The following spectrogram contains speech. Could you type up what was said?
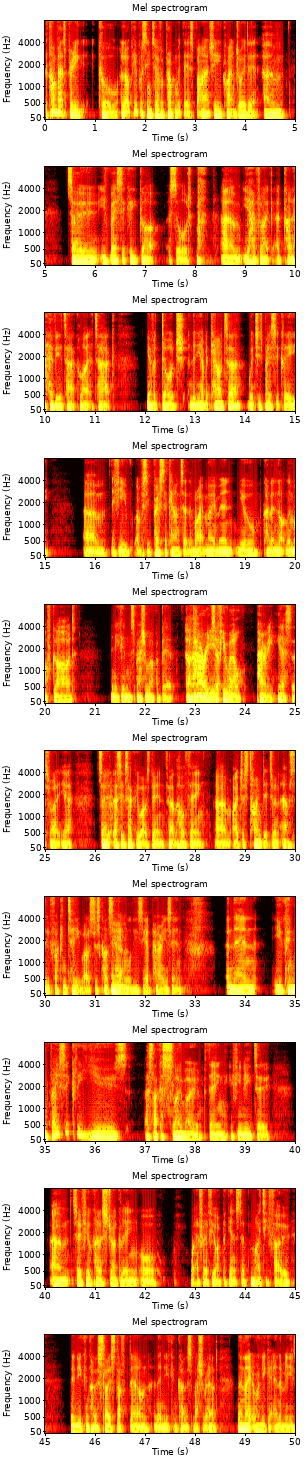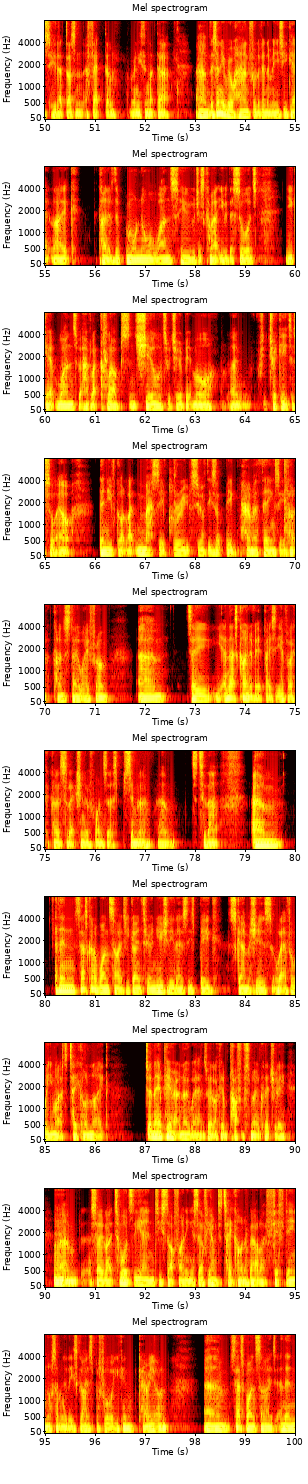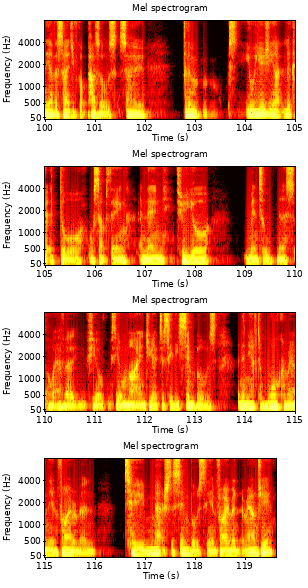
the combat's pretty cool. A lot of people seem to have a problem with this, but I actually quite enjoyed it. Um, so you've basically got a sword. um, you have like a kind of heavy attack, light attack. You have a dodge, and then you have a counter, which is basically um, if you obviously press the counter at the right moment, you'll kind of knock them off guard, and you can smash them up a bit. A Um, parry, so- if you will. Parry, yes, that's right. Yeah. So that's exactly what I was doing throughout the whole thing. Um, I just timed it to an absolute fucking T where I was just constantly Yeah. getting all these yeah, parries in. And then you can basically use as like a slow mo thing if you need to. Um, so if you're kind of struggling or whatever, if you're up against a mighty foe, then you can kind of slow stuff down and then you can kind of smash around. And then later on, you get enemies who that doesn't affect them or anything like that. Um, there's only a real handful of enemies. You get like kind of the more normal ones who will just come at you with their swords. You get ones that have like clubs and shields, which are a bit more um, tricky to sort out. Then you've got like massive brutes who have these like big hammer things that you kind of, kind of stay away from. Um, so, and that's kind of it. Basically, you have like a kind of selection of ones that are similar um, to that. Um, and then so that's kind of one side you're going through, and usually there's these big skirmishes or whatever where you might have to take on like, so they appear out of nowhere. It's like a puff of smoke, literally. Mm. Um, so like towards the end, you start finding yourself you having to take on about like 15 or something of these guys before you can carry on. Um, so that's one side, and then the other side you've got puzzles. So for the you'll usually like look at a door or something, and then through your mentalness or whatever, if your with your mind, you have to see these symbols, and then you have to walk around the environment to match the symbols to the environment around you.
